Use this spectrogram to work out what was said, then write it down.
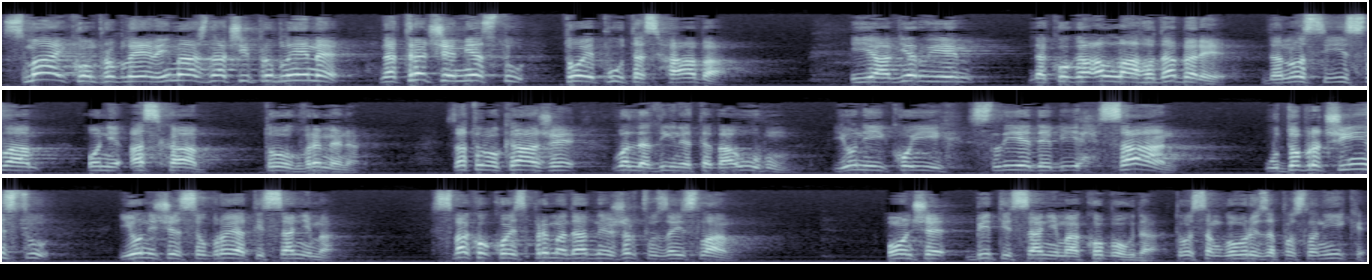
s majkom probleme, imaš znači probleme na trećem mjestu, to je puta shaba. I ja vjerujem da koga Allah odabere da nosi islam, on je ashab tog vremena. Zato ono kaže وَالَّذِينَ تَبَعُهُمْ i oni koji ih slijede bi ihsan u dobročinstvu i oni će se ubrojati sa njima. Svako ko je spreman da dadne žrtvu za islam, on će biti sa njima ako Bog da. To sam govorio za poslanike.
